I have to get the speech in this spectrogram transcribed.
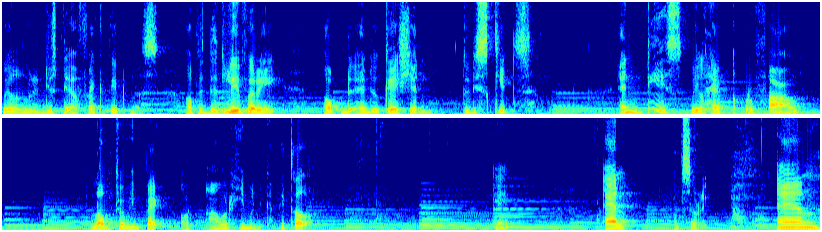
will reduce the effectiveness of the delivery of the education to these kids. And this will have a profound long-term impact on our human capital. Okay, and I'm sorry, and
